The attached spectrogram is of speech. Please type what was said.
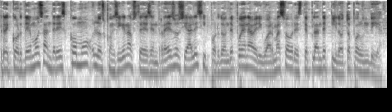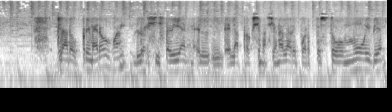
Recordemos, Andrés, cómo los consiguen a ustedes en redes sociales y por dónde pueden averiguar más sobre este plan de piloto por un día. Claro, primero Juan, lo hiciste bien, la aproximación al aeropuerto estuvo muy bien,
